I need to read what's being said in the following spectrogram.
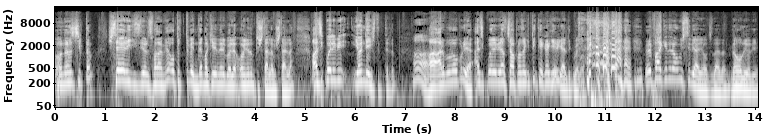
Ondan sonra çıktım. İşte öyle izliyoruz falan filan. Oturttu beni de makineleri böyle oynadım tuşlarla tuşlarla. Azıcık böyle bir yön değiştirttirdim. Aa, Aa, arabalı vapur ya. Azıcık böyle biraz çapraza gittik tekrar geri geldik böyle. böyle fark eden olmuştur yani yolculardan. Ne oluyor diye.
